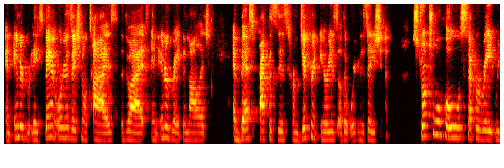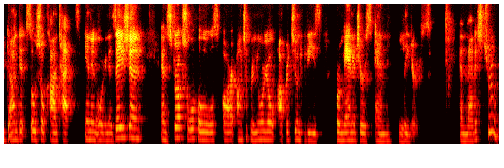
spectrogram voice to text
and integrate, they span organizational ties, divides, and integrate the knowledge and best practices from different areas of the organization. Structural holes separate redundant social contacts in an organization, and structural holes are entrepreneurial opportunities for managers and leaders. And that is true.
